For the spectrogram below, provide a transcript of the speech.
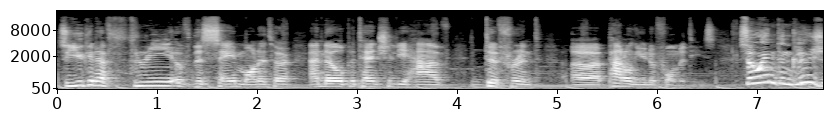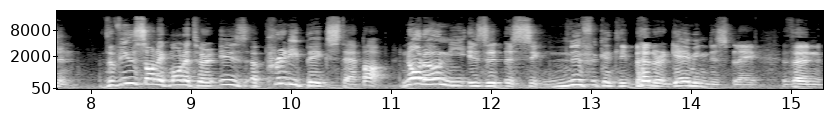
so you can have three of the same monitor and they'll potentially have different uh, panel uniformities. So in conclusion, the ViewSonic monitor is a pretty big step up. Not only is it a significantly better gaming display than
